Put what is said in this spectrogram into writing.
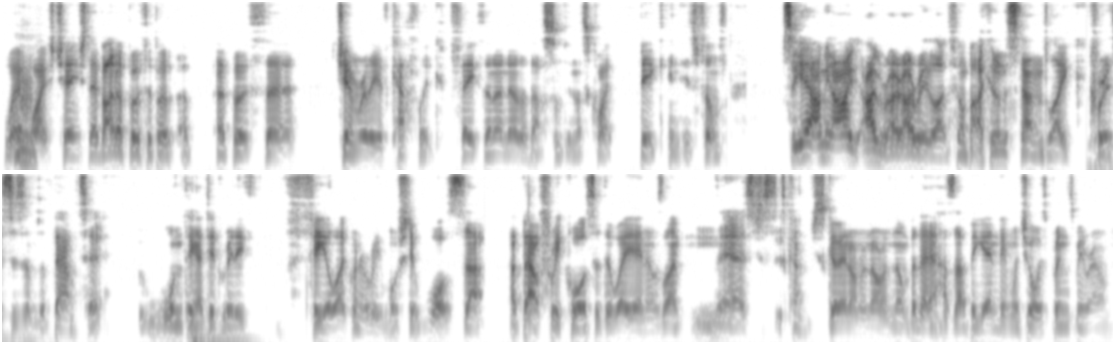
Where Hmm. why it's changed there, but I know both are both are both uh, generally of Catholic faith, and I know that that's something that's quite big in his films. So yeah, I mean, I I, I really like the film, but I can understand like criticisms about it. One thing I did really feel like when I rewatched it was that about three quarters of the way in, I was like, "Mm, yeah, it's just it's kind of just going on and on and on. But then it has that big ending, which always brings me round.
